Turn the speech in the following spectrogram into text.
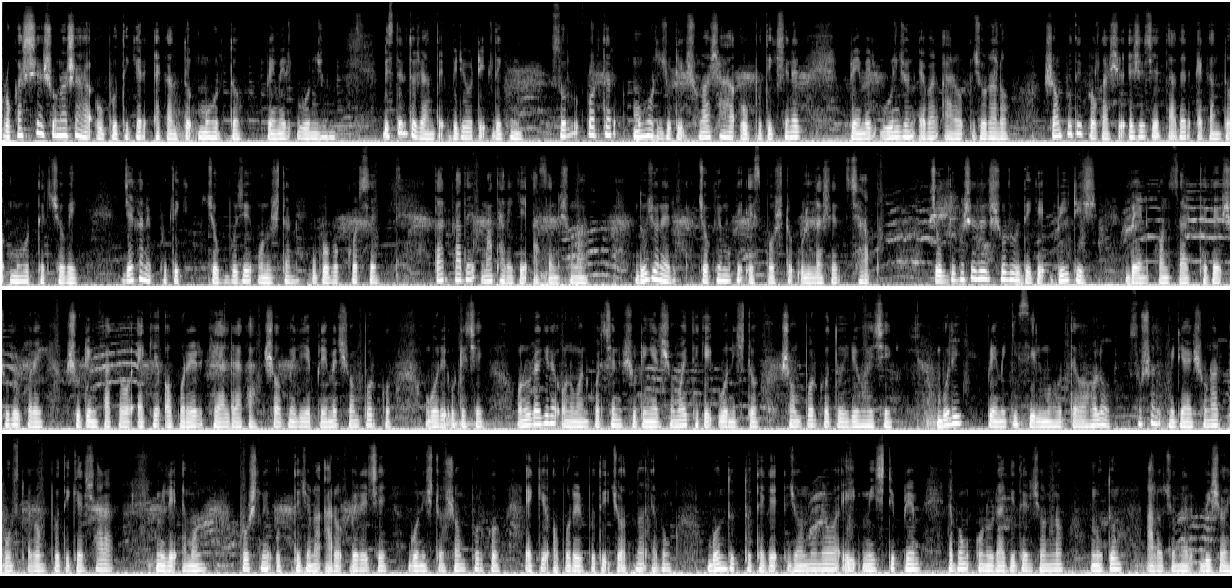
প্রকাশ্যে সোনা সাহা ও প্রতীকের একান্ত মুহূর্ত, প্রেমের গুঞ্জন। বিস্তারিত জানতে ভিডিওটি দেখুন। সর্বপর্দার মোহর জুটি সোনা সাহা ও প্রতীক সেনের প্রেমের গুঞ্জন এবার আরও জোরালো। সম্প্রতি প্রকাশ্যে এসেছে তাদের একান্ত মুহূর্তের ছবি, যেখানে প্রতীক চোখ বুজে অনুষ্ঠান উপভোগ করছে। তার কাঁধে মাথা রেখে আছেন সোনা। দুজনের চোখে মুখে স্পষ্ট উল্লাসের ছাপ। চলতি বছরের শুরুর দিকে ব্রিটিশ ব্যান্ড কনসার্ট থেকে শুরু করে শুটিং ফাঁকেও একে অপরের খেয়াল রাখা, সব মিলিয়ে প্রেমের সম্পর্ক গড়ে উঠেছে। অনুরাগীরা অনুমান করছেন, শুটিংয়ের সময় থেকে ঘনিষ্ঠ সম্পর্ক তৈরি হয়েছে। বলি প্রেমিকি সিলমোহর দেওয়া হলো সোশ্যাল মিডিয়ায় সোনার পোস্ট এবং প্রতীকের সারা মিলে এমন প্রশ্নে উত্তেজনা আরও বেড়েছে। ঘনিষ্ঠ সম্পর্ক, একে অপরের প্রতি যত্ন এবং বন্ধুত্ব থেকে জন্ম নেওয়া এই মিষ্টি প্রেম এবং অনুরাগীদের জন্য নতুন আলোচনার বিষয়।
